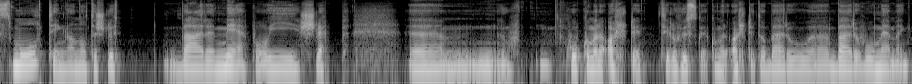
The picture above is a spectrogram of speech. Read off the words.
småtingene, og til slutt være med på å gi slipp. Um, hun kommer alltid til å huske. Jeg kommer alltid til å bære henne med meg.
